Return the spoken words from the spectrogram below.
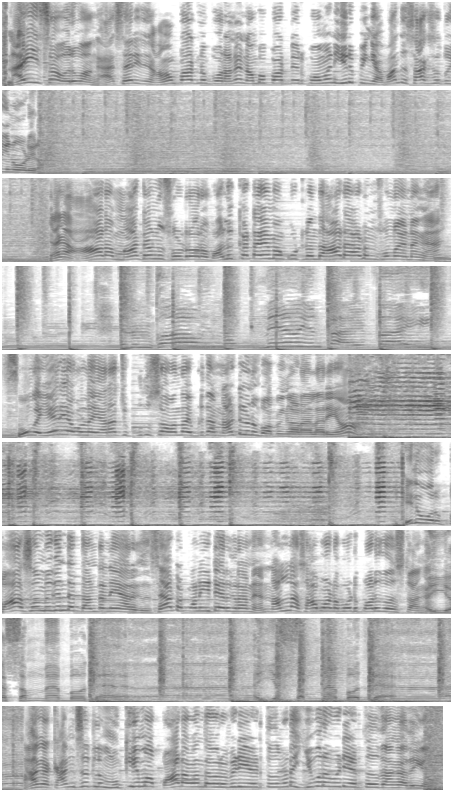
நைஸா வருவாங்க. சரி அவன் பாட்டுன்னு போறானே நம்ம பாட்டுன்னு இருப்போமேன்னு இருப்பீங்க. வந்து சாக்ஸ தூக்கின்னு ஓடிடும் ஏங்க ஆட மாட்டேன்னு சொல்றவரை வலுக்கட்டாயமா கூட்டிட்டு வந்து ஆட ஆடுன்னு சொன்னா என்னங்க? And I'm glowing like a million fireflies. உங்க ஏரியா உள்ள யாராச்சும் புதுசா வந்தா இப்படிதான் நட்டுன்னு பாப்பீங்களாடா எல்லாரையும்? இது ஒரு பாசம் மிகுந்த தண்டனையா இருக்குது. சேட்டை பண்ணிக்கிட்டே இருக்கிறானே. நல்லா சாப்பாடை போட்டு படுக்க வச்சுட்டாங்க. ஐயா செம்ம போத. ஐயா செம்ம போத. அங்க கன்சர்ட்ல முக்கியமா பாட வந்தவரை வீடியோ எடுத்ததை விட இவரை வீடியோ எடுத்தது தாங்க அதிகம்.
